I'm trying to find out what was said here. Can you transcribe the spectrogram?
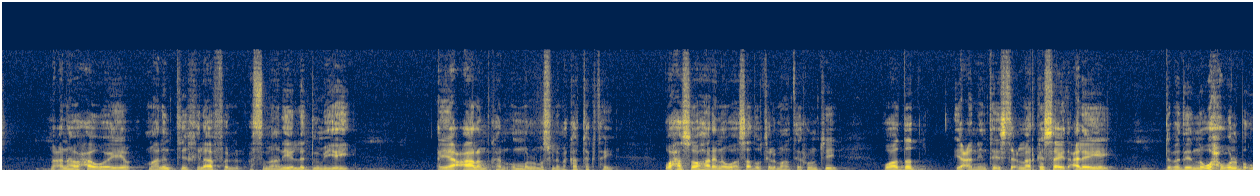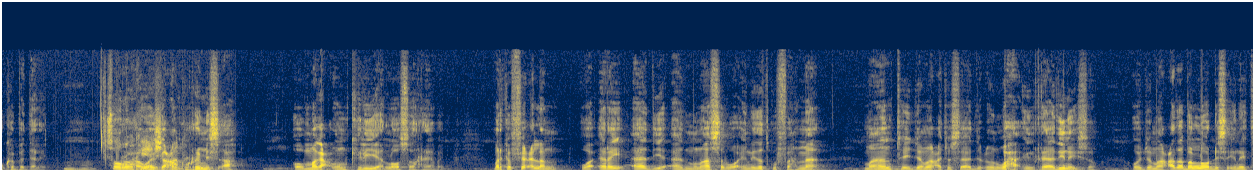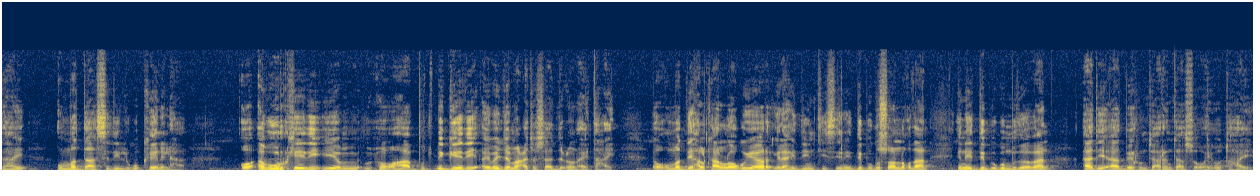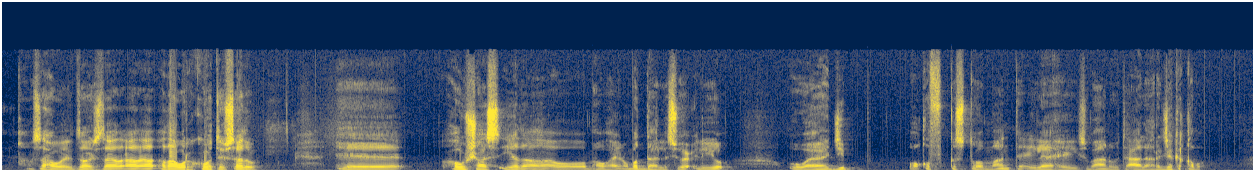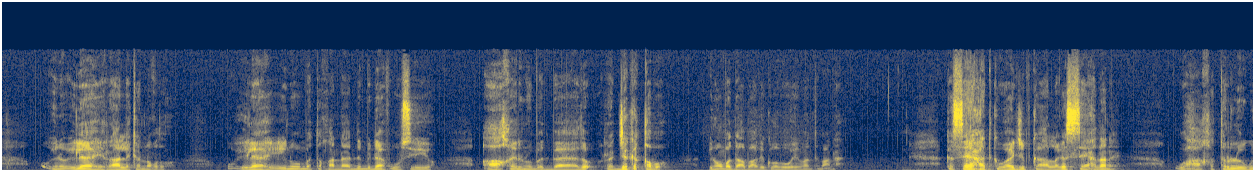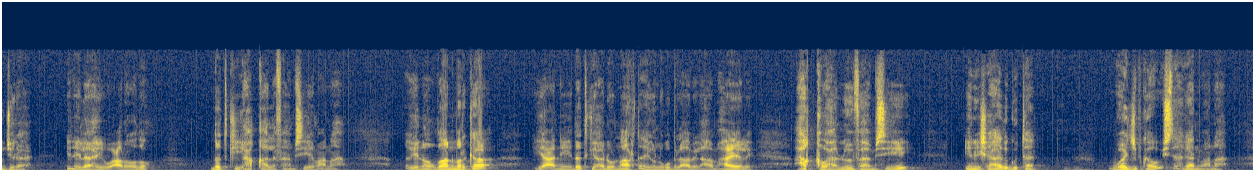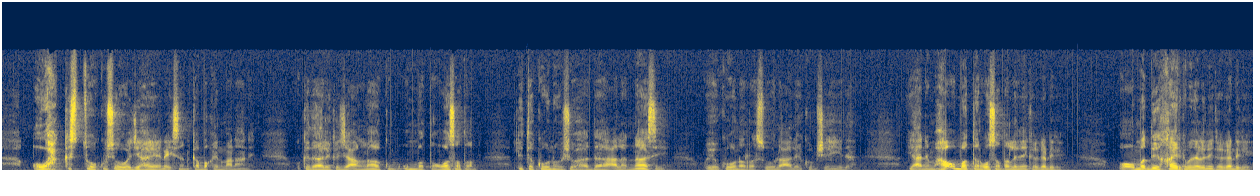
macnaha waxaa weeye maalintii khilaafa cuhmaaniya la dumiyey ayaa caalamkan ummal muslima ka tagtay. Waxa soo harayna waa saad u tilmaantay runtii waa dad yani inta isticmaar ka saayid caleeyey dabadeedna wax walba u ka bedelay. Waxaa waye gacan ku rimis ah oo magac un keliya loo soo reebay. Marka ficlan waa erey aada iyo aada munaasaba waa inay dadku fahmaan maantay jamaacatu saadicuun waxa ay raadinayso oo jamaacadaba loo dhisay inay tahay ummaddaas sidii lagu keeni lahaa oo abuurkeedii iyo muxuu ahaa buddhigeedii ayba jamaacatu saadicuun ay tahay oo ummaddii halkaa loogu yeero ilaahay diintiisa inay dib ugu soo noqdaan inay dib ugu mudoobaan aada iyo aad bay runtii arrintaas oo ay u tahay sax wey adaa warka ku watay ustaadow hawshaas iyada ah oo muxuu ahay in ummadda la soo celiyo waajib oo qof kastoo maanta ilaahay subxaanahu watacaala rajo ka qabo inuu ilaahay raalli ka noqdo ilaahay inuu mataqaanaa dembi dhaaf uu siiyo aakhir inuu badbaado rajo ka qabo inuu ummadda abaadi goobo wey maanta macnaha. Ka seexadka waajibkaa laga seexdane waxaa khatar loogu jiraa in ilaahay uu caroodo dadkii xaqaa la fahamsiiyey macnaha. Noqdaan marka yacni dadkii hadhow naarta ayaga lagu bilaabi lahaa maxaa yeelay xaqa waxaa loo fahamsiiyey inay shahaado gutaan waajibkaa u istaagaan macnaha oo wax kastoo ku soo wajahayaan aysan ka baqin macnahani wakadalika jacalnaakum ummatan wasatan litakunuu shuhadaa cala annaasi wayakuuna arasuulu calaykum shahiida. Yacni maxaa ummatan wasatan lidinkaga dhigay? Oo ummaddii khayrka badan lidinkaga dhigay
